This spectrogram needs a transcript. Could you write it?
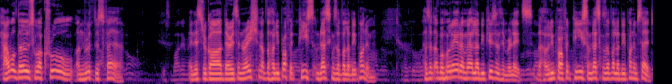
How will those who are cruel and ruthless fare? In this regard, there is a narration of the Holy Prophet, peace and blessings of Allah be upon him. Hazrat Abu Huraira, may Allah be pleased with him, relates The Holy Prophet, peace and blessings of Allah be upon him, said,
